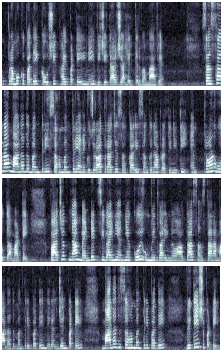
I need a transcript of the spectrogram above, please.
ઉપપ્રમુખ પદે કૌશિકભાઈ પટેલને વિજેતા જાહેર કરવામાં આવ્યા. સંસ્થાના માનદ મંત્રી, સહમંત્રી અને ગુજરાત રાજ્ય સહકારી સંઘના પ્રતિનિધિ એમ ત્રણ હોદ્દા માટે ભાજપના મેન્ડેટ સિવાયની અન્ય કોઈ ઉમેદવારી ન આવતા સંસ્થાના માનદ મંત્રી પદે નિરંજન પટેલ, માનદ સહમંત્રી પદે રીતેશ પટેલ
